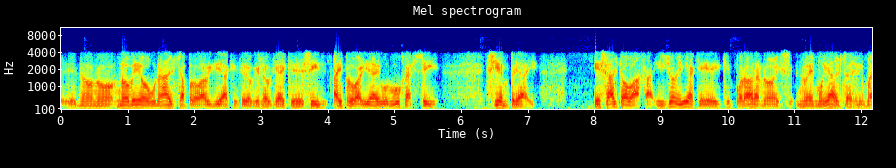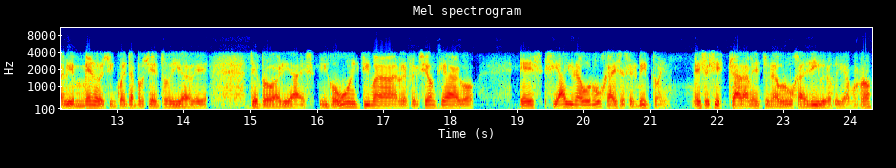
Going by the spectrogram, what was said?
eh, no, no, no veo una alta probabilidad, que creo que es lo que hay que decir. ¿Hay probabilidad de burbujas? Sí, siempre hay. ¿Es alta o baja? Y yo diría que, que por ahora no es no es muy alta, es más bien menos del 50% diría, de, de probabilidades. Y como última reflexión que hago es, si hay una burbuja, ese es el Bitcoin. Ese sí es claramente una burbuja de libros, digamos, ¿no?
